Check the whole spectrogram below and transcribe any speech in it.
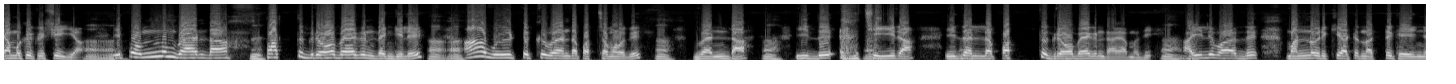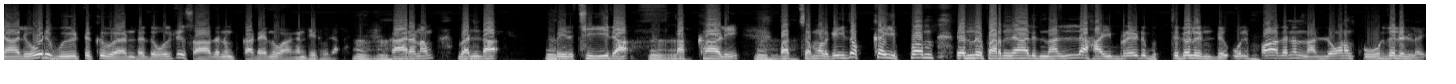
നമുക്ക് കൃഷി ചെയ്യാം. ഇപ്പൊ ഒന്നും വേണ്ട. പത്ത് ഗ്രോ ബാഗ് ഉണ്ടെങ്കിൽ ആ, വീട്ടിക്ക് വേണ്ട പച്ചമുളക്. വെണ്ട. ഇത് ചീര ഇതെല്ലാം പത്ത് ഗ്രോ ബാഗ് ഉണ്ടായാൽ മതി. അതിൽ അത് മണ്ണൊരുക്കിയായിട്ട് നട്ട് കഴിഞ്ഞാൽ ഒരു വീട്ടിക്ക് വേണ്ടത് ഒരു സാധനം കടയിൽ നിന്ന് വാങ്ങേണ്ടി വരില്ല. കാരണം വെണ്ട പിന്നെ ചീര തക്കാളി. പച്ചമുളക് ഇതൊക്കെ ഇപ്പം എന്ന് പറഞ്ഞാൽ നല്ല ഹൈബ്രിഡ് വിത്തുകളുണ്ട്. ഉൽപാദനം നല്ലോണം കൂടുതലുള്ളത്.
